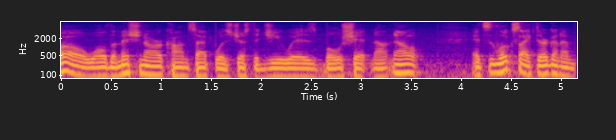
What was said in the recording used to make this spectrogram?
oh well, the Mission R concept was just a gee whiz bullshit. No, no, it's, it looks like they're gonna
